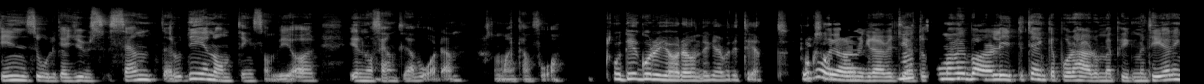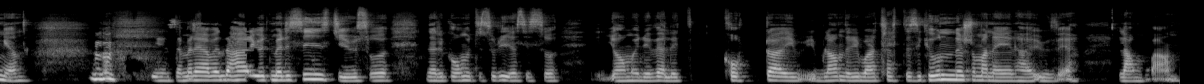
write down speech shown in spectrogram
finns i olika ljuscenter och det är någonting som vi gör i den offentliga vården som man kan få. Och det går att göra under graviditet? Också. Det går att göra under graviditet. Mm. Då får man väl bara lite tänka på det här med pigmenteringen. Mm. Men även det här är ju ett medicinskt ljus och när det kommer till psoriasis så gör man det väldigt korta, ibland är det bara 30 sekunder som man är i den här UV-lampan.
